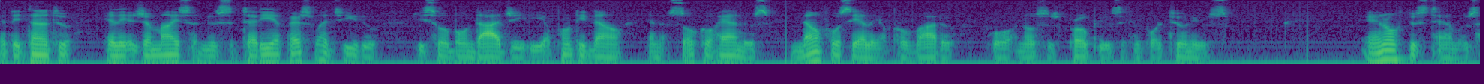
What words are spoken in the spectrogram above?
Entretanto, ele jamais nos teria persuadido de sua bondade e a prontidão em socorrer-nos, não fosse ele aprovado por nossos próprios infortúnios. Em outros termos,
